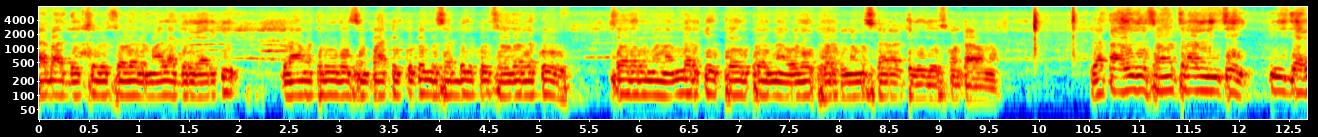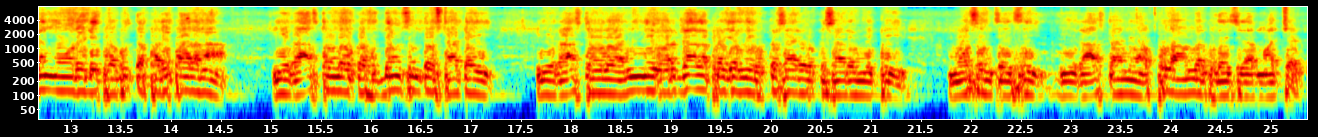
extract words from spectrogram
సభాధ్యక్షులు సోదరుడు మాలాద్రి గారికి గ్రామ తెలుగుదేశం పార్టీ కుటుంబ సభ్యులకు సోదరులకు సోదరు మనందరికీ పేరు పేరున ఉదయపూర్వక నమస్కారాలు తెలియజేసుకుంటా ఉన్నాం. గత ఐదు సంవత్సరాల నుంచి ఈ జగన్మోహన్ రెడ్డి ప్రభుత్వ పరిపాలన ఈ రాష్ట్రంలో ఒక విధ్వంసంతో స్టార్ట్ అయ్యి ఈ రాష్ట్రంలో అన్ని వర్గాల ప్రజల్ని ఒక్కసారి ఒక్కసారి అని చెప్పి మోసం చేసి ఈ రాష్ట్రాన్ని అప్పుల ఆంధ్రప్రదేశ్గా మార్చాడు.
